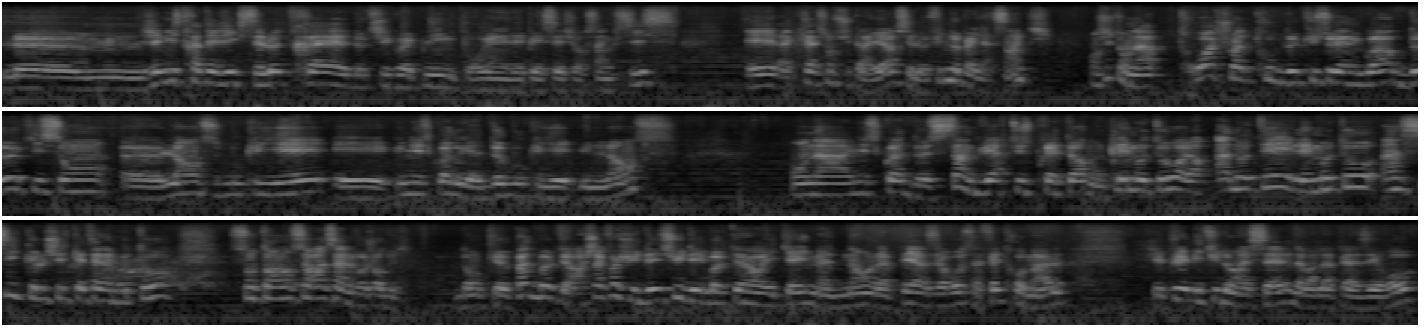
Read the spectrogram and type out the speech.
le hum, génie stratégique c'est le trait de Psycho Awakening pour gagner des PC sur 5-6 et la création supérieure c'est le film de Pain à 5. Ensuite, on a trois choix de troupes de Custodian Guard, deux qui sont lance, bouclier, et une escouade où il y a deux boucliers, une lance. On a une escouade de 5 Vertus Praetor, donc les motos. Alors, à noter, les motos ainsi que le Shield à moto sont en lanceur à salve aujourd'hui. Donc, euh, pas de bolter. À chaque fois, je suis déçu des bolters Hurricane. Maintenant, la PA0, ça fait trop mal. J'ai plus l'habitude en SM d'avoir de la PA0.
